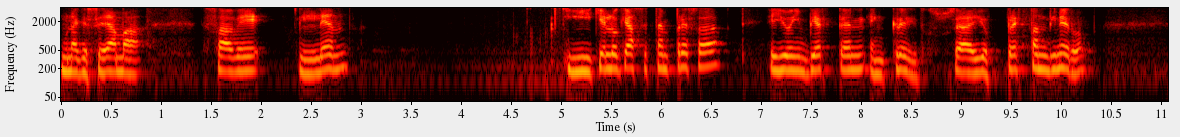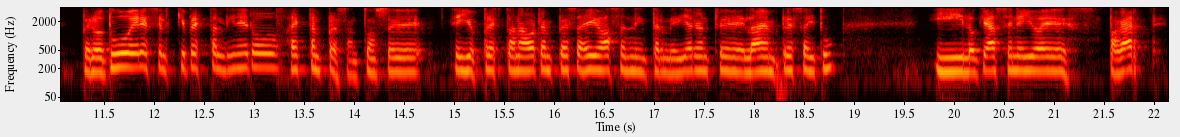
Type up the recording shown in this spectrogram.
una que se llama Sabe Lend. ¿Y qué es lo que hace esta empresa? Ellos invierten en créditos, o sea, ellos prestan dinero, pero tú eres el que presta el dinero a esta empresa. Entonces, ellos prestan a otra empresa, ellos hacen de intermediario entre la empresa y tú, y lo que hacen ellos es pagarte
